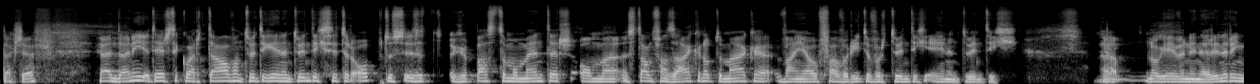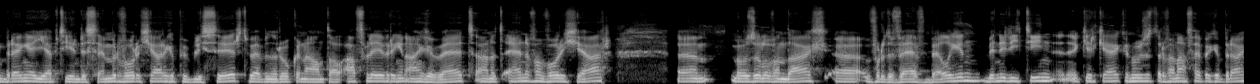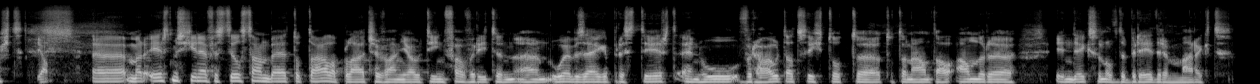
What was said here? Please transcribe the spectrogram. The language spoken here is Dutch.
Dag chef. Ja, en Danny, het eerste kwartaal van 2021 zit erop, dus is het een gepaste moment er om uh, een stand van zaken op te maken van jouw favorieten voor 2021. Ja. Uh, nog even in herinnering brengen, je hebt die in december vorig jaar gepubliceerd. We hebben er ook een aantal afleveringen aan gewijd aan het einde van vorig jaar. Um, maar we zullen vandaag uh, voor de vijf Belgen binnen die tien een keer kijken hoe ze het er vanaf hebben gebracht. Ja. Uh, maar eerst misschien even stilstaan bij het totale plaatje van jouw tien favorieten. Uh, hoe hebben zij gepresteerd en hoe verhoudt dat zich tot, uh, tot een aantal andere indexen of de bredere markt?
